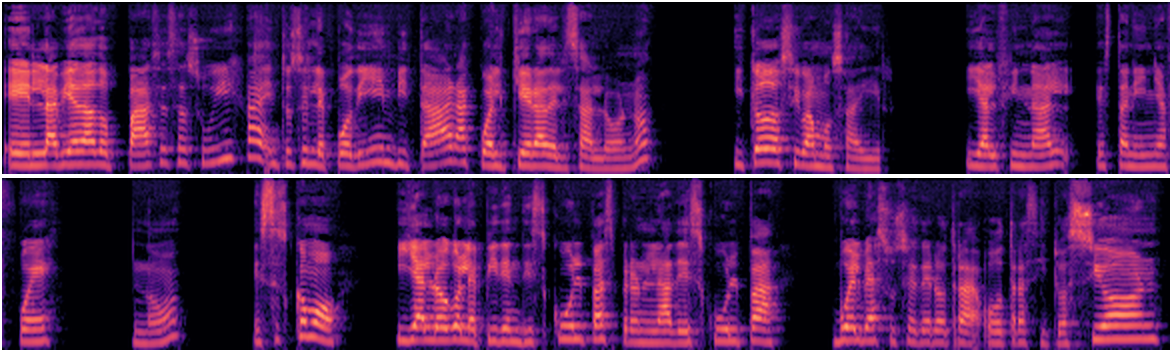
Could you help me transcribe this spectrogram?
eh, le había dado pases a su hija, entonces le podía invitar a cualquiera del salón, ¿no? Y todos íbamos a ir. Y al final esta niña fue, ¿no? Eso es como, y ya luego le piden disculpas, pero en la disculpa vuelve a suceder otra, otra situación,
